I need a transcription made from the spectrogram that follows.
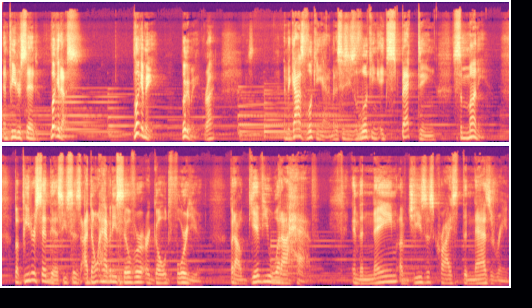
and Peter said, Look at us. Look at me. Look at me, right? And the guy's looking at him, and it says he's looking, expecting some money. But Peter said this He says, I don't have any silver or gold for you, but I'll give you what I have in the name of Jesus Christ the Nazarene,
